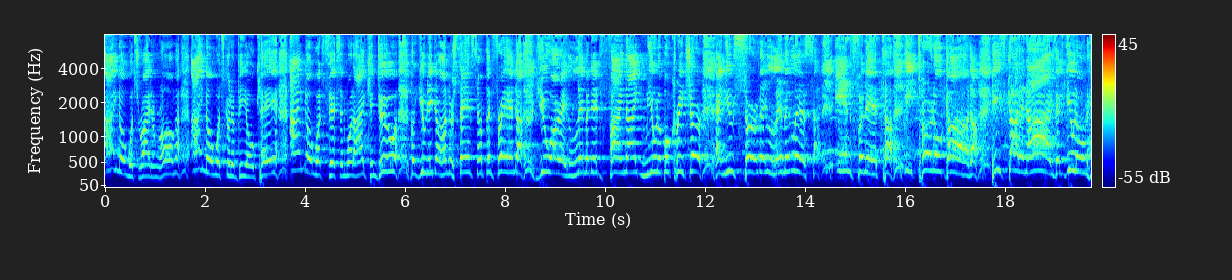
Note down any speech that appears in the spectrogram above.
I know what's right and wrong. I know what's going to be okay. I know what fits and what I can do. But you need to understand something, friend. You are a limited, finite, mutable creature, and you serve a limitless, infinite, eternal God. He's got an eye that you don't have.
